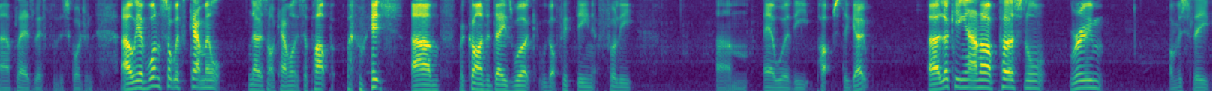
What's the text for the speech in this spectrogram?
uh, players list for this squadron. Uh, we have one Sopwith Camel. No, it's not Camel. It's a pup, which um, requires a day's work. We've got 15 fully um, airworthy pups to go. Uh, looking at our personal room, obviously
